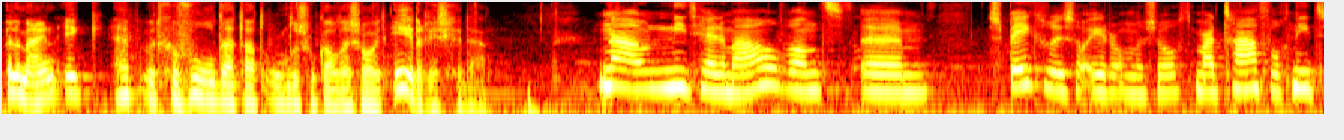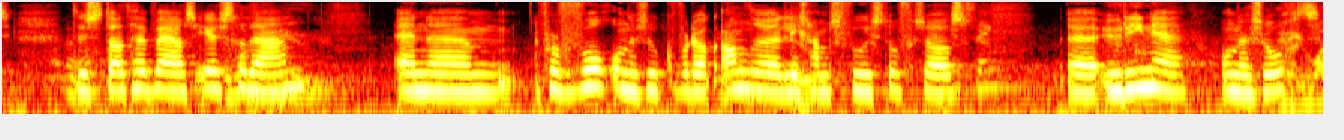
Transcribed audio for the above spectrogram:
Willemijn, ik heb het gevoel dat dat onderzoek al eens ooit eerder is gedaan. Nou, niet helemaal, want um, speeksel is al eerder onderzocht, maar traanvocht niet. Dus dat hebben wij als eerst gedaan. En um, voor vervolgonderzoek worden ook andere lichaamsvloeistoffen zoals uh, urine onderzocht.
